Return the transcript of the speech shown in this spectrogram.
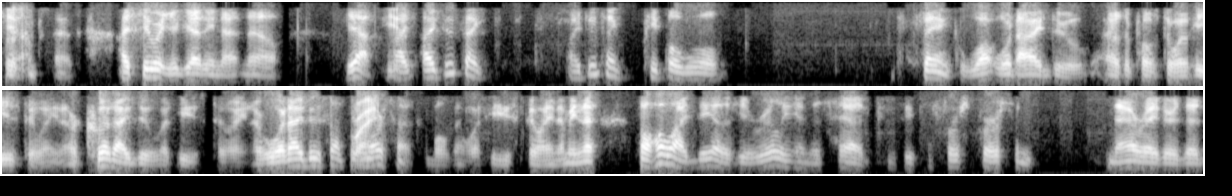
circumstance. Yeah. I see what you're getting at now. Yeah, yeah. I, I do think I do think people will think, what would I do as opposed to what he's doing, or could I do what he's doing, or would I do something right. more sensible than what he's doing? I mean, that, the whole idea is you're really in his head because he's the first person narrator that's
